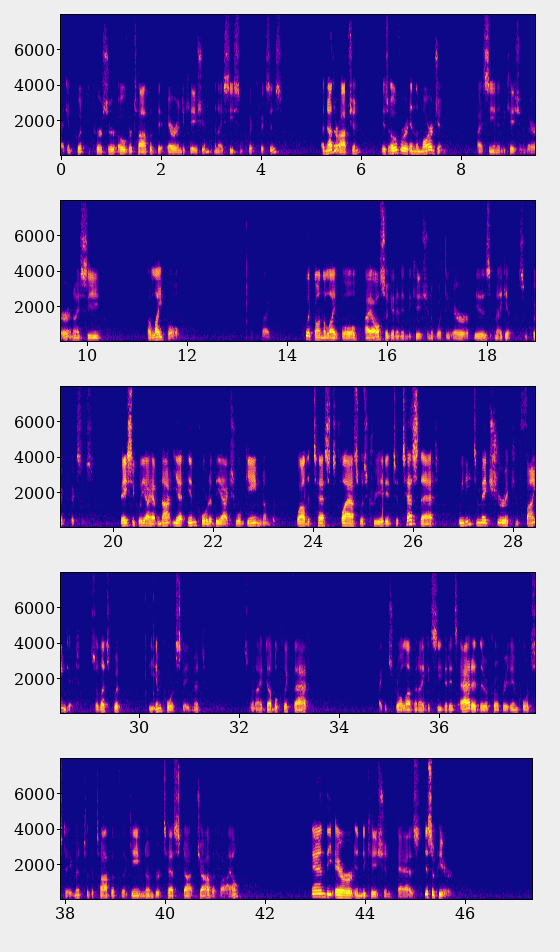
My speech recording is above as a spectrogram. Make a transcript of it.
I can put the cursor over top of the error indication and I see some quick fixes. Another option is over in the margin. I see an indication of error and I see a light bulb. Click on the light bulb, I also get an indication of what the error is and I get some quick fixes. Basically, I have not yet imported the actual game number. While the test class was created to test that, we need to make sure it can find it. So let's put the import statement. So when I double click that, I can scroll up and I can see that it's added the appropriate import statement to the top of the game number test.java file and the error indication has disappeared.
